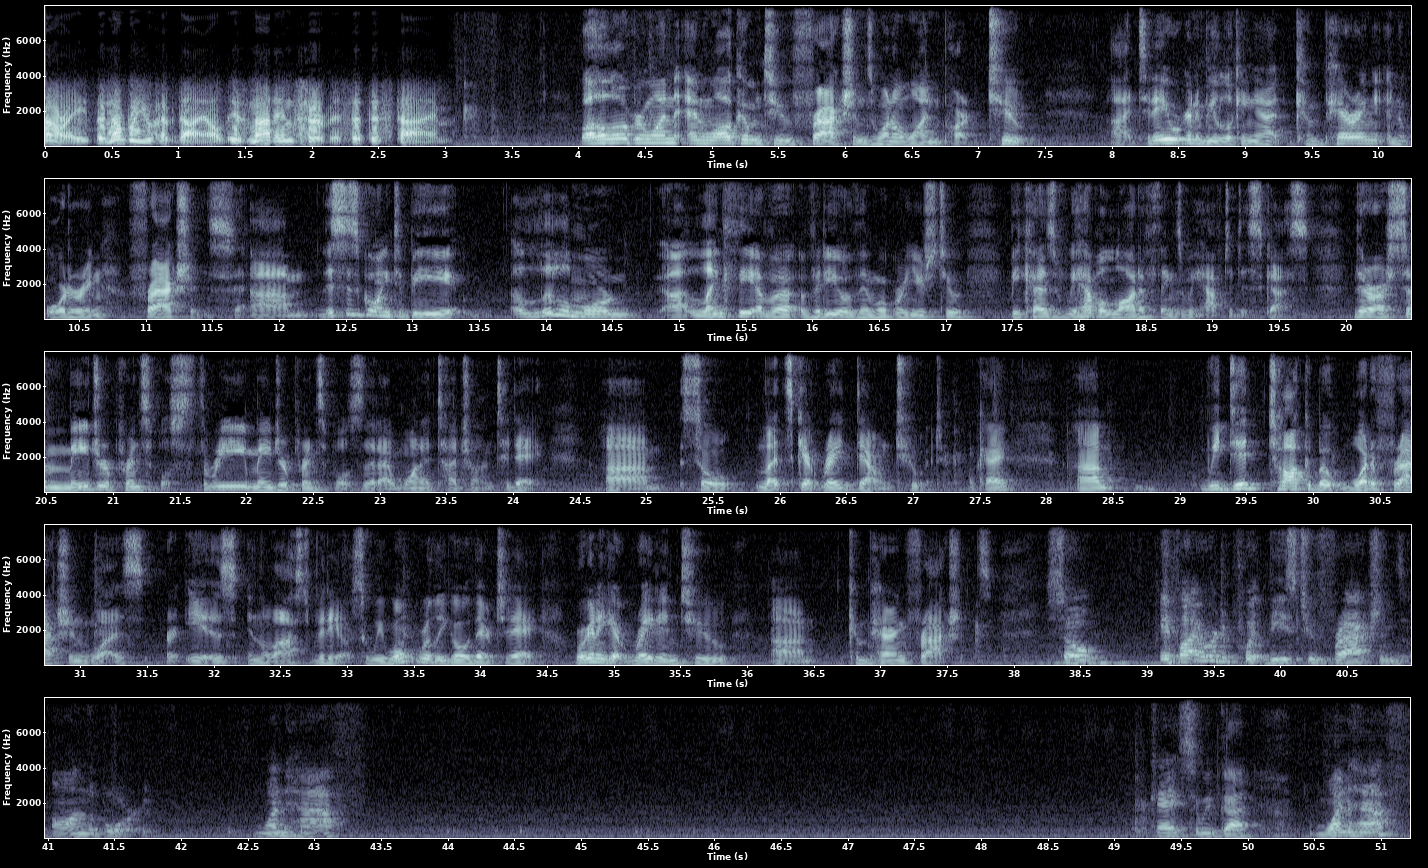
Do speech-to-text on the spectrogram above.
sorry, the number you have dialed is not in service at this time. Well, hello everyone, and welcome to Fractions 101 Part 2. Uh, today we're going to be looking at comparing and ordering fractions. Um, this is going to be a little more uh, lengthy of a, a, video than what we're used to because we have a lot of things we have to discuss. There are some major principles, three major principles that I want to touch on today. Um, so let's get right down to it, okay? Um, we did talk about what a fraction was or is in the last video, so we won't really go there today. We're going to get right into um, comparing fractions. So if I were to put these two fractions on the board, 1 half Okay, so we've got 1 half,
